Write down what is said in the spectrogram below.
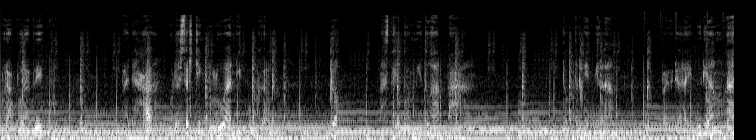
pura-pura bego udah searching duluan di Google. Dok mastektomi itu apa? Dokternya bilang payudara ibu diangkat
